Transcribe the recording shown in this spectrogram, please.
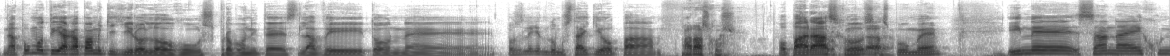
Να πούμε ότι αγαπάμε και γυρολόγους προπονητές. Δηλαδή τον. Ε, Πώς λέγεται το μουστάκι, ο, Πα... Παράσχος. ο Παράσχος, Προπονητάρα. ας πούμε. Είναι σαν να έχουν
